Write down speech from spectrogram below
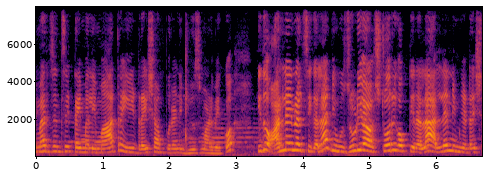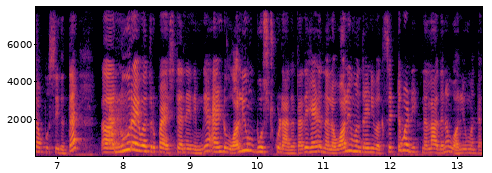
ಎಮರ್ಜೆನ್ಸಿ ಟೈಮಲ್ಲಿ ಮಾತ್ರ ಈ ಡ್ರೈ ಶಾಂಪೂನ ನೀವು ಯೂಸ್ ಮಾಡಬೇಕು. ಇದು ಆನ್ಲೈನಲ್ಲಿ ಸಿಗಲ್ಲ, ನೀವು ಜುಡಿಯೋ ಸ್ಟೋರಿಗೆ ಹೋಗ್ತಿರಲ್ಲ, ಅಲ್ಲೇ ನಿಮಗೆ ಡ್ರೈ ಶಾಂಪೂ ಸಿಗುತ್ತೆ. ನೂರೈವತ್ತು ರೂಪಾಯಿ ಅಷ್ಟೇ ನಿಮಗೆ ಆ್ಯಂಡ್ ವಾಲ್ಯೂಮ್ ಬೂಸ್ಟ್ ಕೂಡ ಆಗುತ್ತೆ. ಅದೇ ಹೇಳಿದ್ನಲ್ಲ ವಾಲ್ಯೂಮ್ ಅಂದರೆ ನೀವು ಸೆಟ್ ಮಾಡಿ ಇಟ್ನಲ್ಲ, ಅದನ್ನು ವಾಲ್ಯೂಮ್ ಅಂತ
